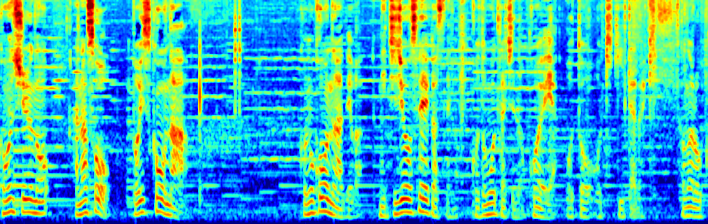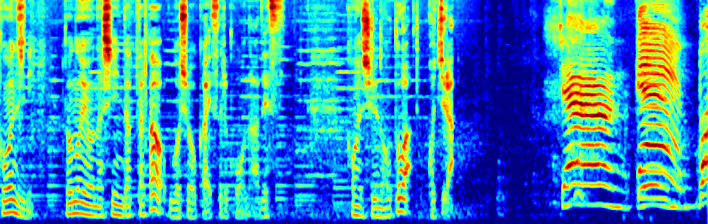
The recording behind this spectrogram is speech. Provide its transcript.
今週の話そうボイスコーナーこのコーナーでは日常生活での子どもたちの声や音をお聞きいただきその録音時にどのようなシーンだったかをご紹介するコーナーです今週の音はこちらじゃんけんぽい。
